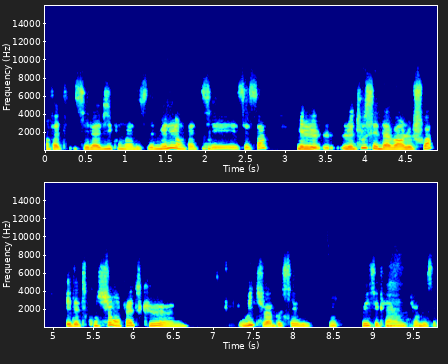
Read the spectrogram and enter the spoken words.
en fait, c'est la vie qu'on a décidé de mener, en fait, mm. c'est ça. Mais le, le tout, c'est d'avoir le choix et d'être conscient, en fait, que oui, tu vas bosser, oui. Oui, c'est clair, tu vas bosser.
